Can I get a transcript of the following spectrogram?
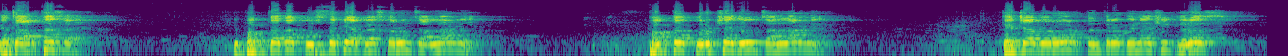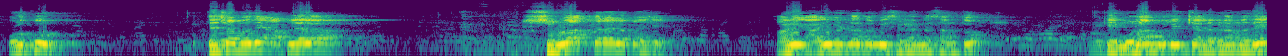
याचा अर्थ असा आहे की फक्त आता पुस्तके अभ्यास करून चालणार नाही. फक्त परीक्षा देऊन चालणार नाही. त्याच्याबरोबर तंत्रज्ञानाची गरज ओळखून त्याच्यामध्ये आपल्याला सुरुवात करायला पाहिजे. आणि आई वडिलांना मी सगळ्यांना सांगतो की मुला मुलींच्या लग्नामध्ये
